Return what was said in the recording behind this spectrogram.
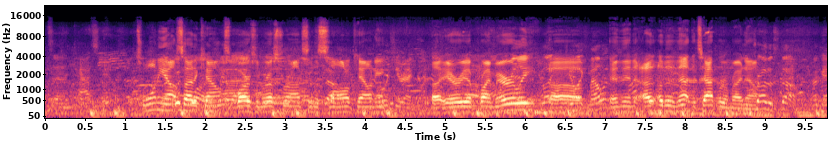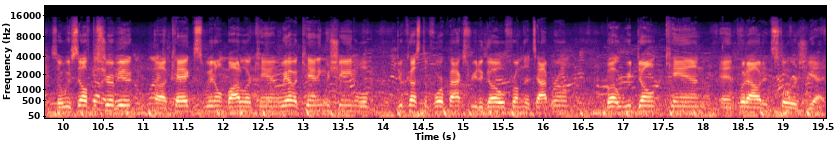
It's a casket. 20 outside accounts, bars and restaurants in the Solano County uh, area primarily. Uh, and then, uh, other than that, the tap room right Try now. the stout. Okay. So we self-distribute uh, kegs. We don't bottle or can. We have a canning machine. We'll do custom four packs for you to go from the tap room, but we don't can and put out in stores yet.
